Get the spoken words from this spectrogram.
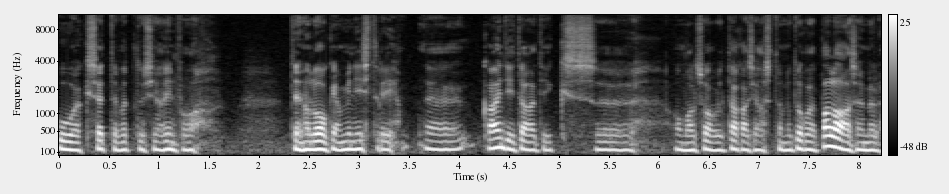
uueks ettevõtlus- ja infotehnoloogia ministri eh, kandidaadiks omal soovil tagasi astunud Urve Palo asemel.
